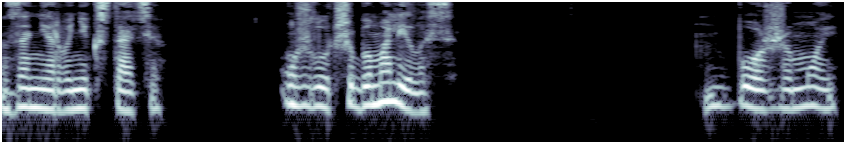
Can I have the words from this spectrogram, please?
за нервы не кстати? Уж лучше бы молилась. Боже мой,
